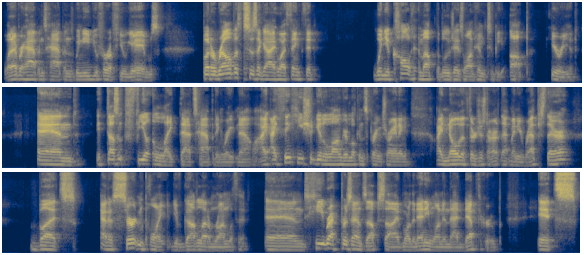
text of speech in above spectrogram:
Whatever happens, happens. We need you for a few games. But Orelvis is a guy who I think that when you call him up, the Blue Jays want him to be up, period. And it doesn't feel like that's happening right now. I, I think he should get a longer look in spring training. I know that there just aren't that many reps there, but at a certain point, you've got to let him run with it. And he represents upside more than anyone in that depth group. It's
